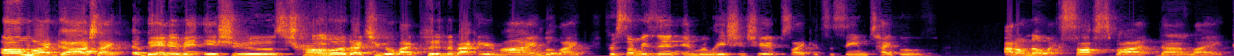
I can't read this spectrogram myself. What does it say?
oh my gosh, like abandonment issues, trauma that you like put in the back of your mind. But like for some reason in relationships, like it's the same type of I don't know, like soft spot that Yeah. like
